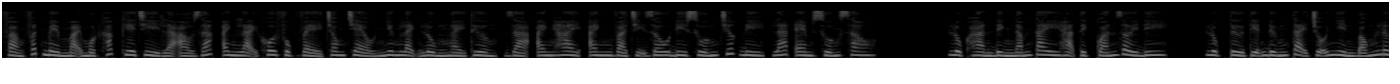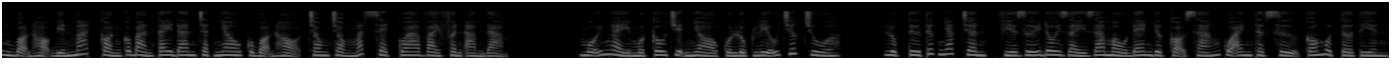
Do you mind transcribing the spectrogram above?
phảng phất mềm mại một khắc kia chỉ là ảo giác, anh lại khôi phục vẻ trong trẻo nhưng lạnh lùng ngày thường, dạ, anh hai, anh và chị dâu đi xuống trước đi, lát em xuống sau. Lục Hàn Đình nắm tay hạ tịch quán rời đi. Lục Từ Tiễn đứng tại chỗ nhìn bóng lưng bọn họ biến mát, còn có bàn tay đan chặt nhau của bọn họ, trong tròng mắt xẹt qua vài phần ảm đạm. Mỗi ngày một câu chuyện nhỏ của Lục Liễu trước chùa. Lục Tư tức nhắc chân, phía dưới đôi giày da màu đen được cọ sáng của anh thật sự có một tờ tiền.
